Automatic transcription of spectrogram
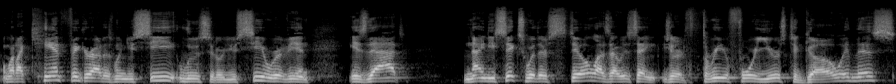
And what I can't figure out is when you see Lucid or you see Rivian, is that 96 where there's still, as I was saying, you know, three or four years to go in this?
